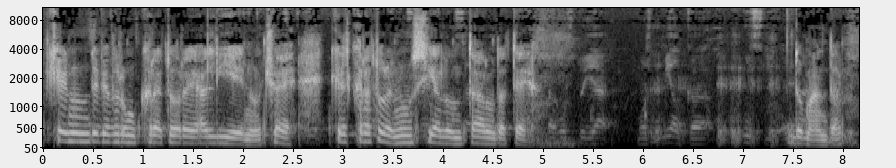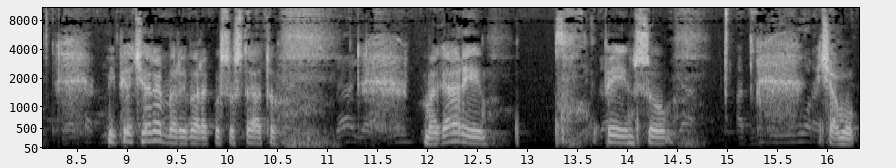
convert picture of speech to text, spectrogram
che non devi avere un creatore alieno, cioè che il creatore non sia lontano da te. Domanda. Mi piacerebbe arrivare a questo stato. Magari penso, diciamo,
